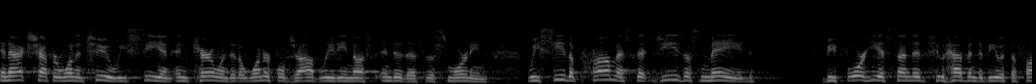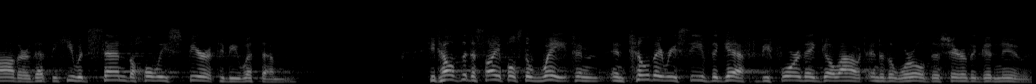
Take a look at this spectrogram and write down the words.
In Acts chapter 1 and 2, we see, and, and Carolyn did a wonderful job leading us into this this morning, we see the promise that Jesus made before he ascended to heaven to be with the Father, that he would send the Holy Spirit to be with them. He tells the disciples to wait and, until they receive the gift before they go out into the world to share the good news.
